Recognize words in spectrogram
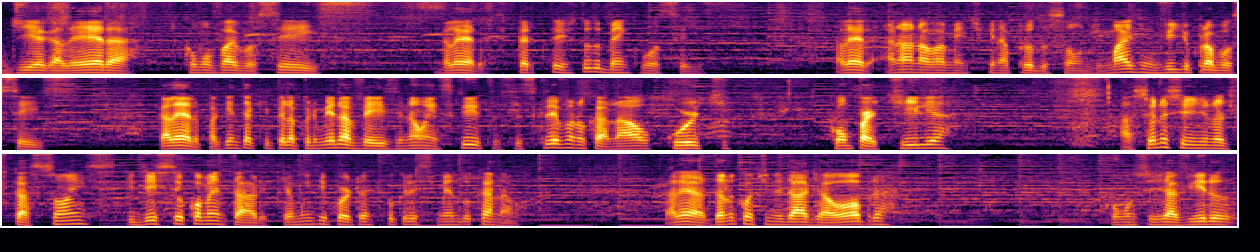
dia, galera. Como vai vocês? Galera, espero que esteja tudo bem com vocês. Galera, Ana novamente aqui na produção de mais um vídeo para vocês. Galera, para quem está aqui pela primeira vez e não é inscrito, se inscreva no canal, curte, compartilha, acione o sininho de notificações e deixe seu comentário, que é muito importante para o crescimento do canal. Galera, dando continuidade à obra, como vocês já viram,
